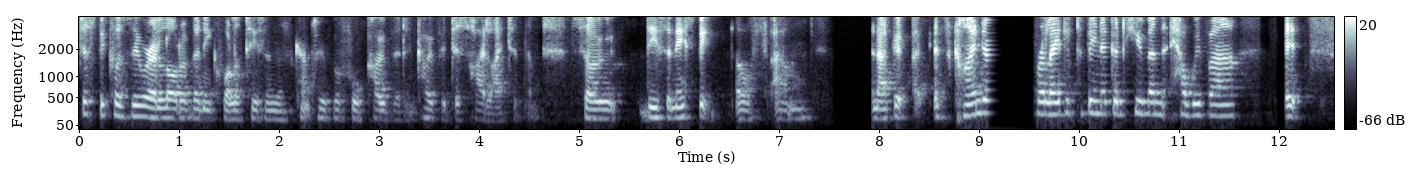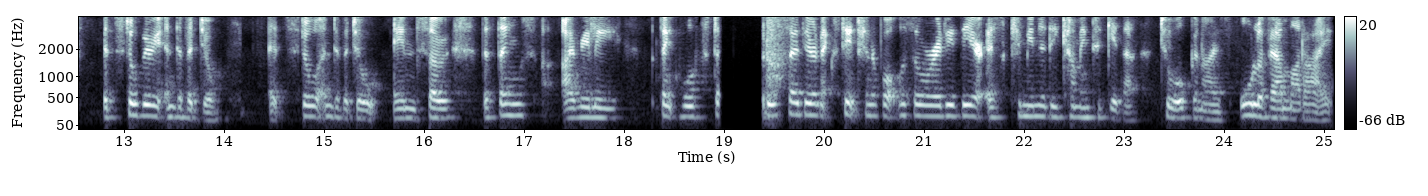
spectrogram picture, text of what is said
just because there were a lot of inequalities in this country before COVID, and COVID just highlighted them. So there's an aspect of, um, and I it's kind of related to being a good human. However, it's it's still very individual. It's still individual, and so the things I really think will stick but also they're an extension of what was already there as community coming together to organise all of our marae,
